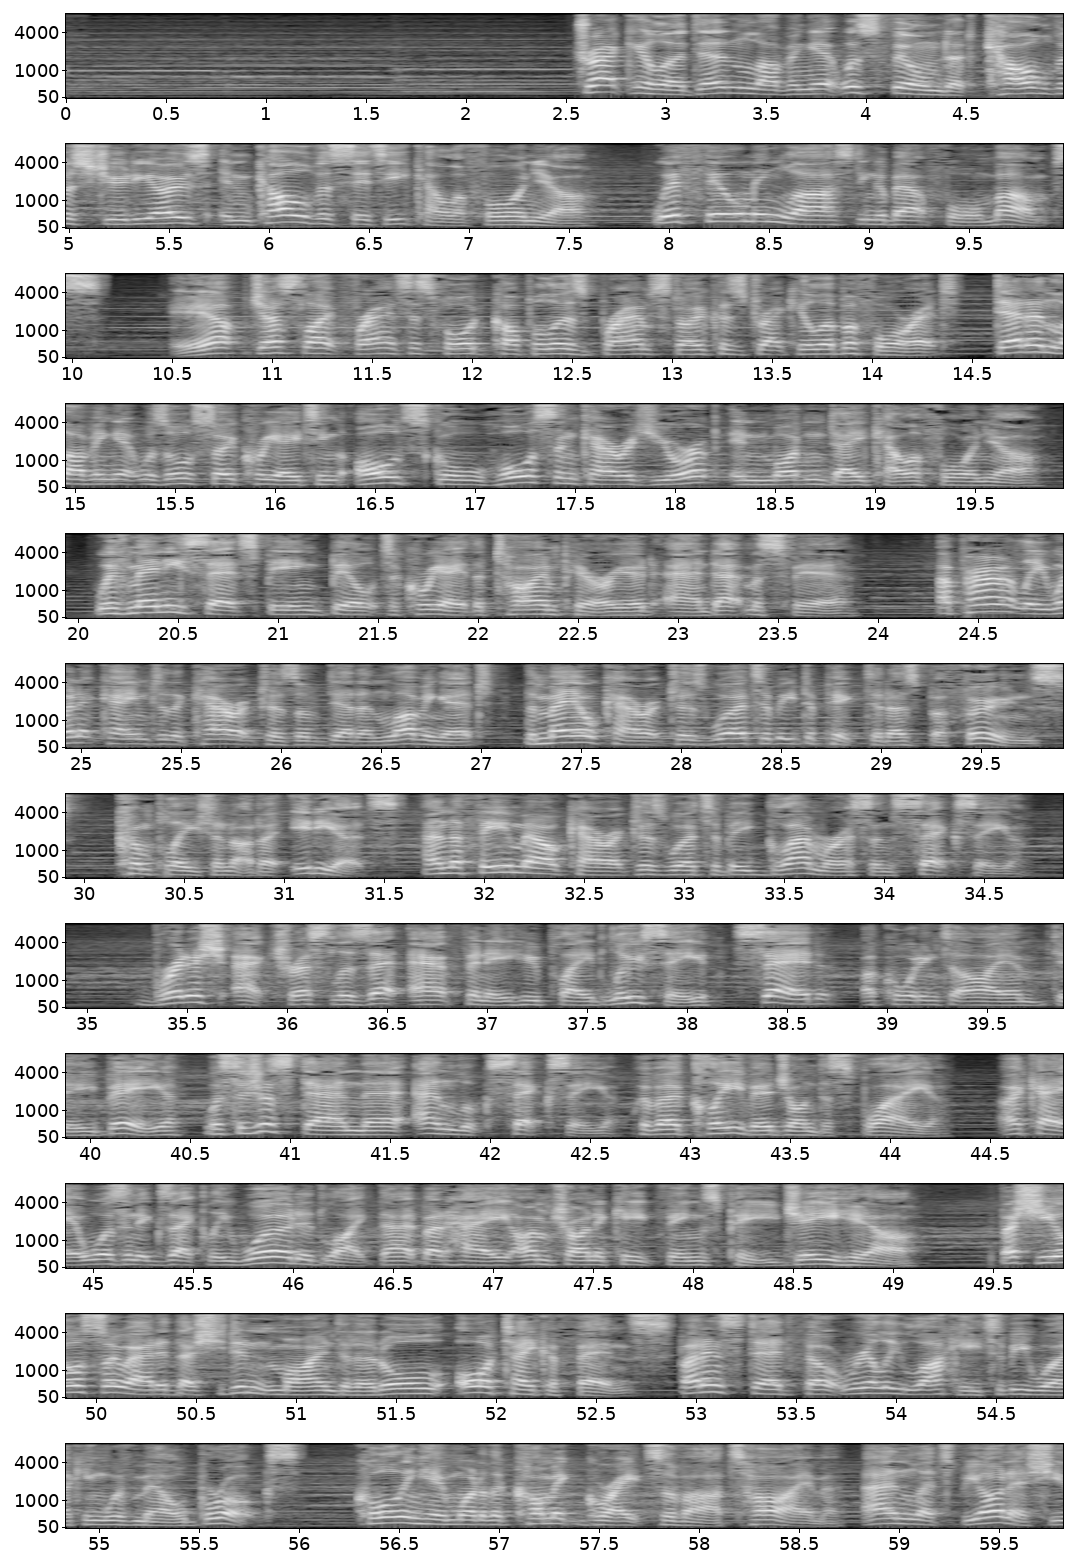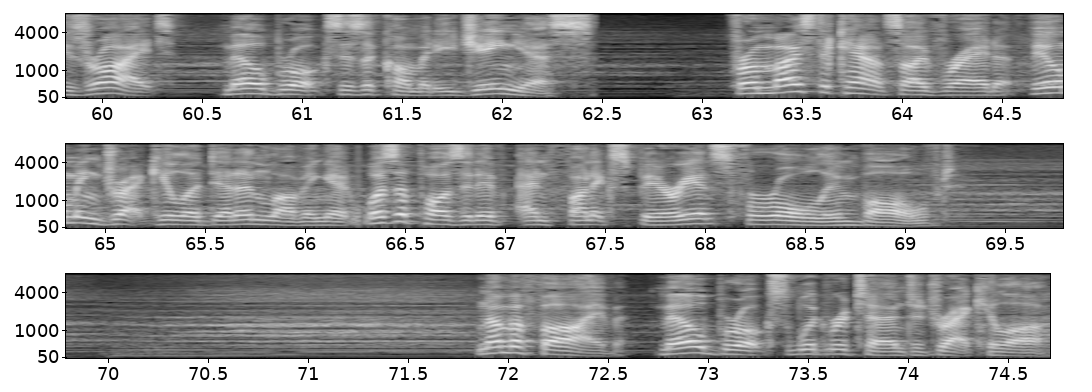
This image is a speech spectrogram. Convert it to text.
Dracula Dead and Loving It was filmed at Culver Studios in Culver City, California, with filming lasting about four months. Yep, just like Francis Ford Coppola's Bram Stoker's Dracula before it, Dead and Loving It was also creating old school horse and carriage Europe in modern day California with many sets being built to create the time period and atmosphere. Apparently, when it came to the characters of Dead and Loving It, the male characters were to be depicted as buffoons, complete and utter idiots, and the female characters were to be glamorous and sexy. British actress Lysette Anthony, who played Lucy, said, according to IMDb, was to just stand there and look sexy, with her cleavage on display. Okay, it wasn't exactly worded like that, but hey, I'm trying to keep things PG here. But she also added that she didn't mind it at all or take offense, but instead felt really lucky to be working with Mel Brooks, calling him one of the comic greats of our time. And let's be honest, she's right. Mel Brooks is a comedy genius. From most accounts I've read, filming Dracula Dead and Loving It was a positive and fun experience for all involved. Number 5. Mel Brooks would return to Dracula.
